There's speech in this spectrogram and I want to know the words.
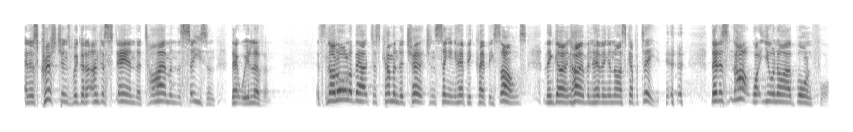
And as Christians, we've got to understand the time and the season that we live in. It's not all about just coming to church and singing happy, clappy songs and then going home and having a nice cup of tea. that is not what you and I are born for.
